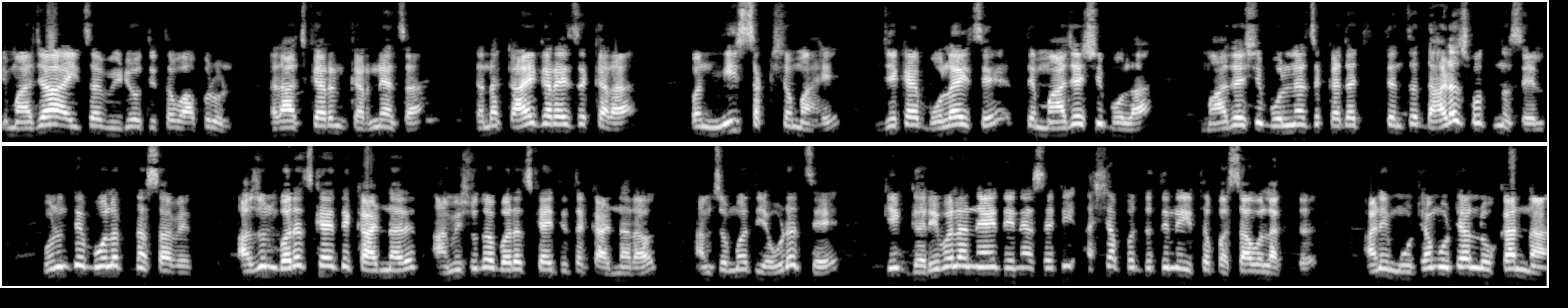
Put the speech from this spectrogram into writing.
की माझ्या आईचा व्हिडिओ तिथं वापरून राजकारण करण्याचा. त्यांना काय करायचं करा पण मी सक्षम आहे. जे काय बोलायचे ते माझ्याशी बोला. माझ्याशी बोलण्याचं कदाचित त्यांचं धाडस होत नसेल म्हणून ते बोलत नसावेत. अजून बरंच काय ते काढणार आहेत. आम्ही सुद्धा बरंच काय तिथं काढणार आहोत. आमचं मत एवढंच आहे की गरिबाला न्याय देण्यासाठी अशा पद्धतीने इथं बसावं लागतं. आणि मोठ्या मोठ्या लोकांना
